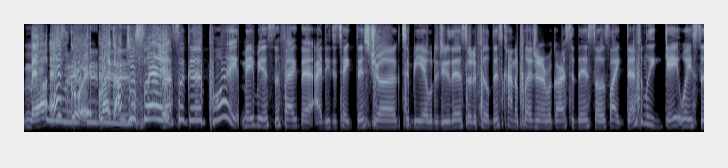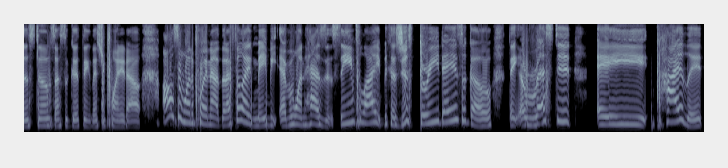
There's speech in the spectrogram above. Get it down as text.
male oh escort. Like I'm just saying. That's a good point. Maybe it's the fact that I need to take this drug to be able to do this or to feel this kind of pleasure in regards to this. So it's like definitely gateway systems. That's a good thing that you pointed out. I also want to point out that I feel like maybe everyone hasn't seen Flight because just three days ago they arrested a pilot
